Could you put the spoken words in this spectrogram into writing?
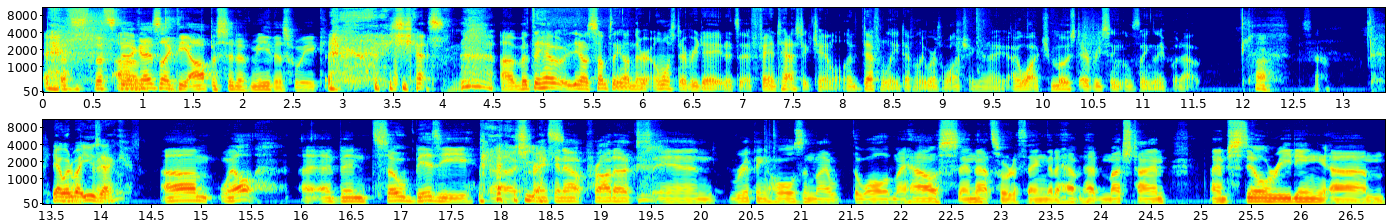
that's that's the um, guy's like the opposite of me this week. yes, uh, but they have you know something on there almost every day, and it's a fantastic channel and definitely definitely worth watching. And I, I watch most every single thing they put out. Huh. So, yeah. What about you, Zach? Um, well, I, have been so busy uh, yes. cranking out products and ripping holes in my the wall of my house and that sort of thing that I haven't had much time. I'm still reading. Um,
